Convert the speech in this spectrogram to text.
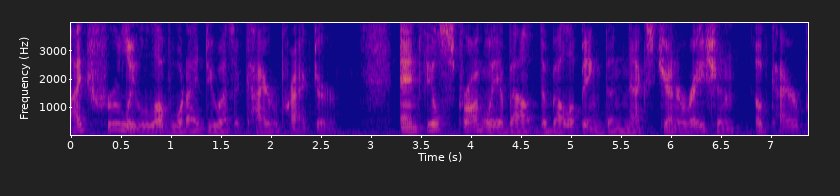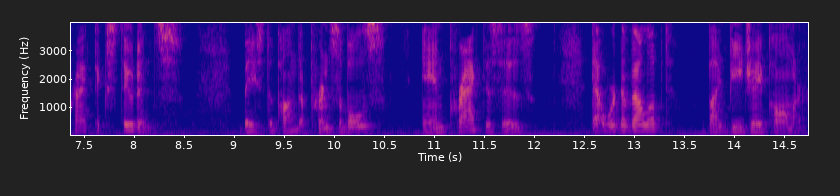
I truly love what I do as a chiropractor and feel strongly about developing the next generation of chiropractic students based upon the principles and practices that were developed by BJ Palmer.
